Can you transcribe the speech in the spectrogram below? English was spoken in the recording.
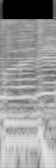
What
